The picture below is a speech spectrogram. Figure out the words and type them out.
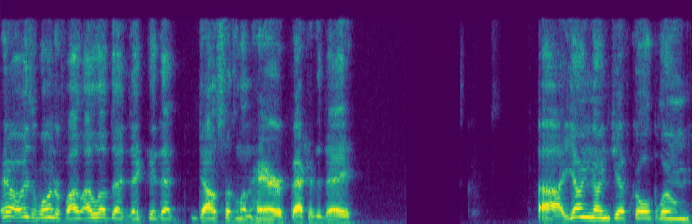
It was wonderful. I, I love that, that that Donald Sutherland hair back in the day. Uh, young, young Jeff Goldblum.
